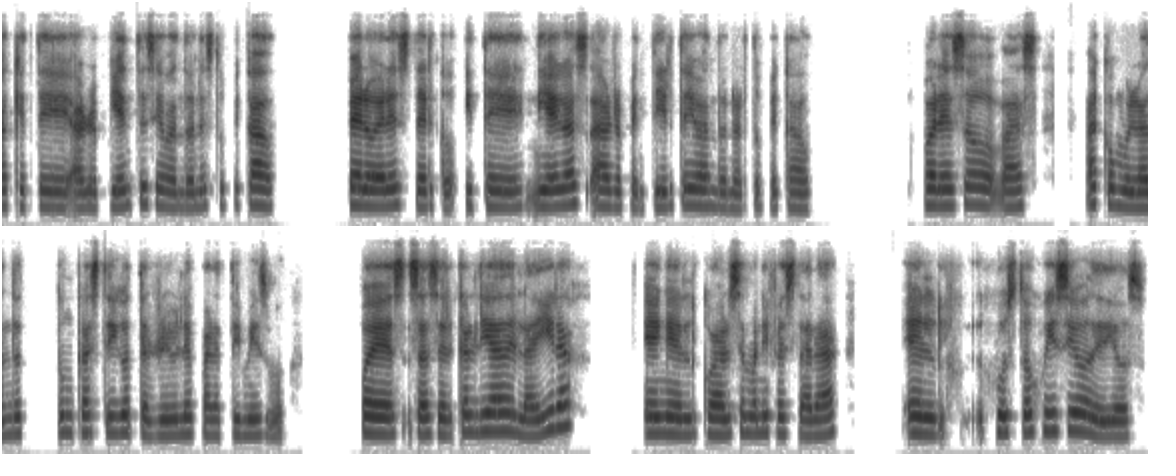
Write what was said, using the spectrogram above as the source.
a que te arrepientes y abandones tu pecado, pero eres terco y te niegas a arrepentirte y abandonar tu pecado. Por eso vas acumulando un castigo terrible para ti mismo, pues se acerca el día de la ira, en el cual se manifestará el justo juicio de Dios.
